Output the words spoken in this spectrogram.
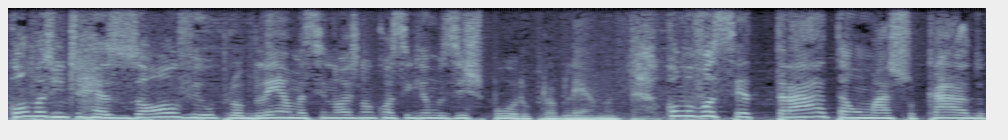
Como a gente resolve o problema se nós não conseguimos expor o problema? Como você trata um machucado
